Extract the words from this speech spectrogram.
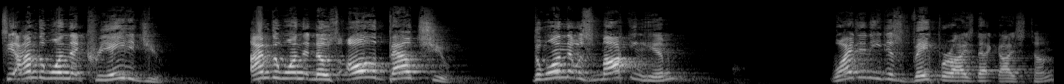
See, I'm the one that created you. I'm the one that knows all about you. The one that was mocking him why didn't he just vaporize that guy's tongue?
